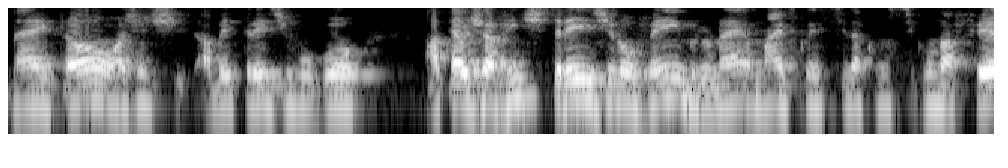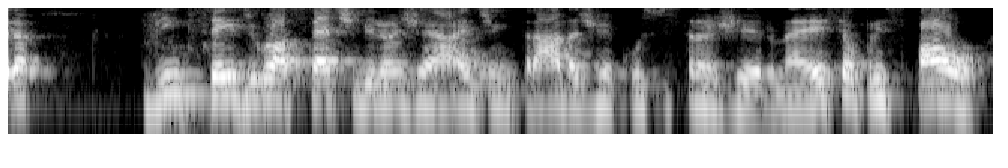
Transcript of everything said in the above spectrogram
né? Então, a gente, a B3 divulgou até o dia 23 de novembro, né? Mais conhecida como segunda-feira, 26,7 bilhões de reais de entrada de recurso estrangeiro, né? Esse é o principal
